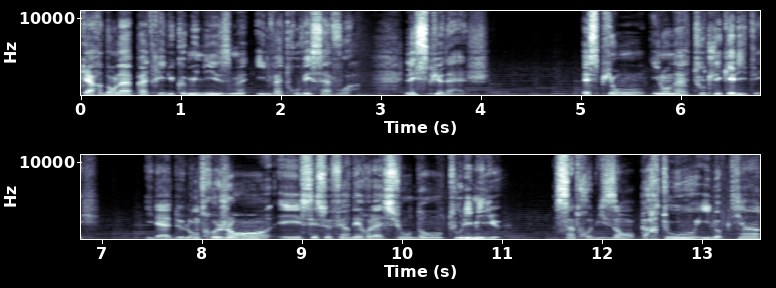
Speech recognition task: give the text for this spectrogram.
Car dans la patrie du communisme, il va trouver sa voie, l'espionnage. Espion, il en a toutes les qualités. Il a de l'entre-gens et sait se faire des relations dans tous les milieux. S'introduisant partout, il obtient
